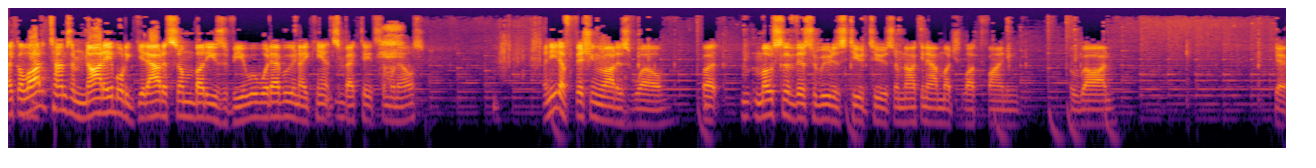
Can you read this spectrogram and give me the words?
Like, a lot of times I'm not able to get out of somebody's view or whatever, and I can't spectate someone else. I need a fishing rod as well, but most of this route is tier 2, so I'm not going to have much luck finding a rod. Okay.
